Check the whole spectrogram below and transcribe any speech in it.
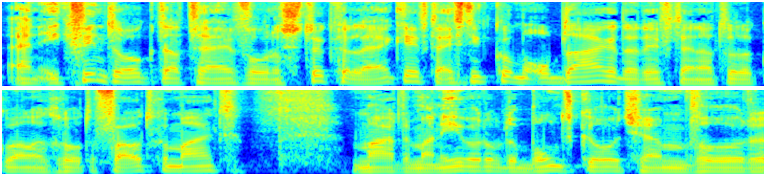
En ik vind ook dat hij voor een stuk gelijk heeft. Hij is niet komen opdagen, daar heeft hij natuurlijk wel een grote fout gemaakt. Maar de manier waarop de bondscoach hem voor uh,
